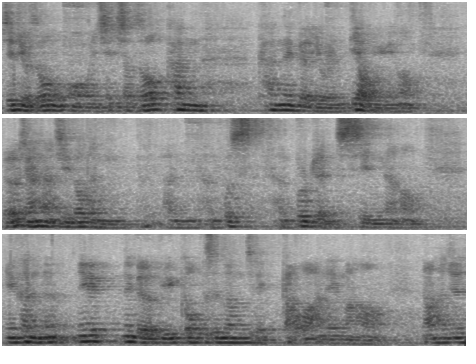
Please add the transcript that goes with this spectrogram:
其实有时候我以前小时候看看那个有人钓鱼哦，有时候想想其实都很很很不很不忍心的哦，因为看那因为那个鱼钩不是那种几高啊那嘛哦，然后它就是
